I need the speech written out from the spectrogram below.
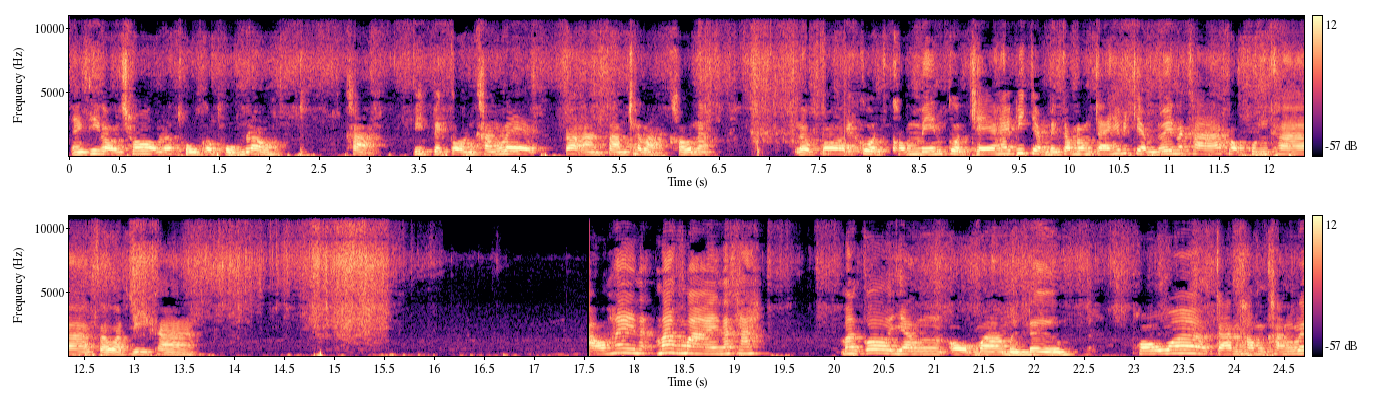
อย่างที่เราชอบแล้วถูกกับผมเราค่ะ ปิดไปก่อนครั้งแรกก็อ่านตามฉลากเขานะแล้วก็กดคอมเมนต์กดแชร์ให้พี่แจ่มเป็นกำลังใจให้พี่แจ่มด้วยนะคะ ขอบคุณค่ะ สวัสดีค่ะเอาให้นะมากมายนะคะ มันก็ยังออกมาเหมือนเดิม เพราะว่าการทำครั้งแร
